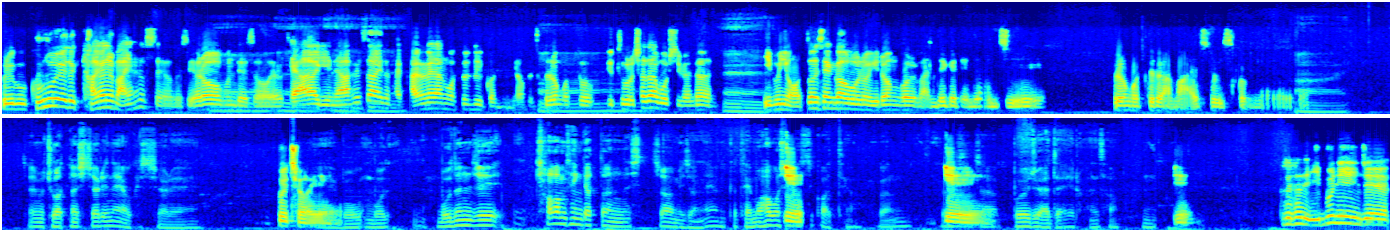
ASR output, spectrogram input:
그리고 그 후에도 강연을 많이 하셨어요. 그래서 여러 어, 군데서 네. 대학이나 네, 회사에서 네. 다 강연한 것들도 있거든요. 그래서 그런 어. 것도 유튜브로 찾아보시면은 예. 이분이 어떤 생각으로 이런 걸 만들게 됐는지 그런 것들을 아마 알 수 있을 겁니다. 아, 정말 좋았던 시절이네요, 그 시절에. 그렇죠. 예. 뭐, 뭐, 뭐든지 처음 생겼던 시점이잖아요. 그러니까 데모 하고 예. 싶었을 것 같아요. 이건 예. 진짜 보여줘야 돼 이러면서. 음. 그래서 사실 이분이 이제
